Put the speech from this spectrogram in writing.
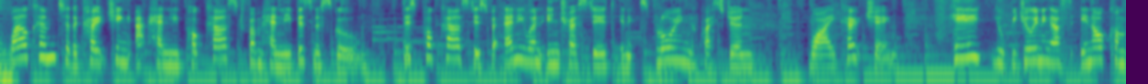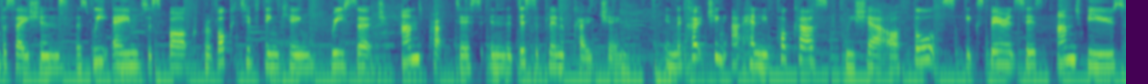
Welcome to the Coaching at Henley podcast from Henley Business School. This podcast is for anyone interested in exploring the question, why coaching? Here, you'll be joining us in our conversations as we aim to spark provocative thinking, research, and practice in the discipline of coaching. In the Coaching at Henley podcast, we share our thoughts, experiences, and views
